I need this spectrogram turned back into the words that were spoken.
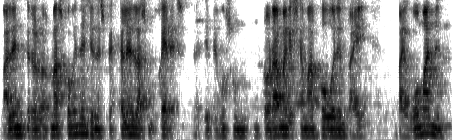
¿vale? entre los más jóvenes y en especial en las mujeres. Es decir, tenemos un, programa que se llama Powered by, by Woman, en,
